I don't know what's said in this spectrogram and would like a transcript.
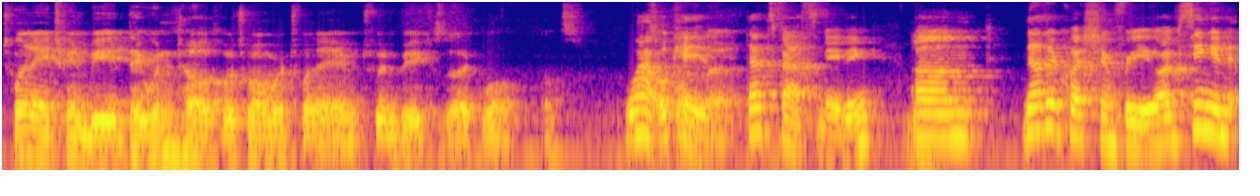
twin A, twin B. They wouldn't tell us which one were twin A and twin B because they're like, well, that's Wow. What's Okay, that? that's fascinating. Um, another question for you. I'm seeing an,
